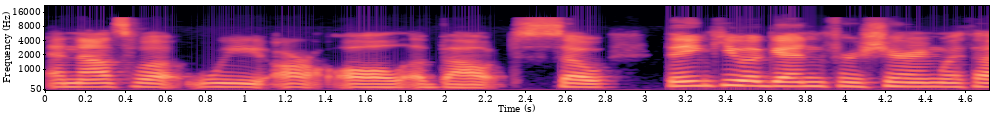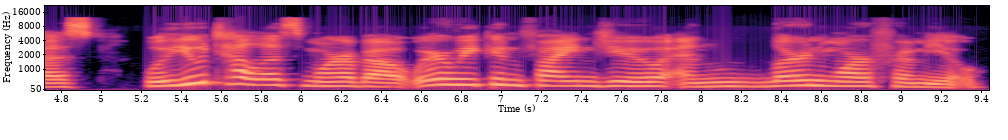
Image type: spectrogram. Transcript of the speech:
And that's what we are all about. So, thank you again for sharing with us. Will you tell us more about where we can find you and learn more from you?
